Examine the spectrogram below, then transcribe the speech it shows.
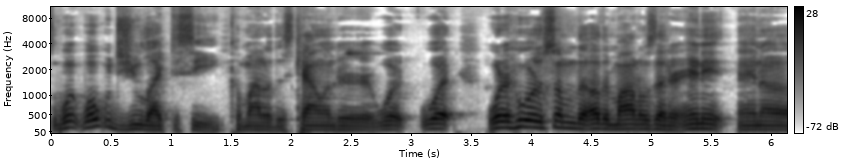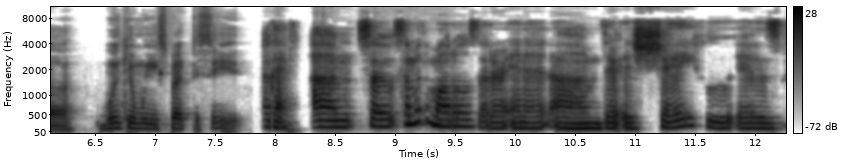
what what would you like to see come out of this calendar? What what what are who are some of the other models that are in it, and uh, when can we expect to see it? Okay. Um, so some of the models that are in it, um, there is Shay, who is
